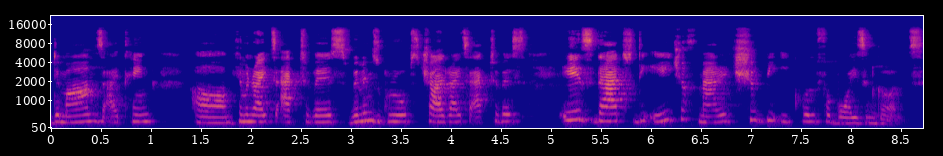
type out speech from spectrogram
demands, I think, um, human rights activists, women's groups, child rights activists, is that the age of marriage should be equal for boys and girls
